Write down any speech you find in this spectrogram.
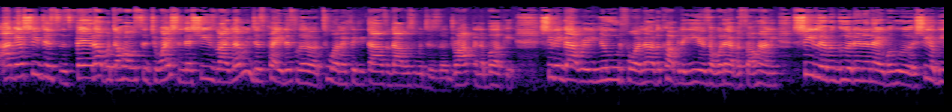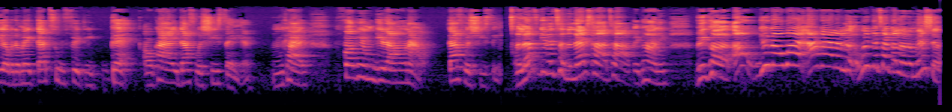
I guess she just is fed up with the whole situation that she's like, let me just pay this little two hundred fifty thousand dollars, which is a drop in the bucket. She didn't got renewed for another couple of years or whatever. So, honey, she living good in the neighborhood. She'll be able to make that two fifty back. Okay, that's what she's saying. Okay, fuck him, get on out. That's what she's saying. Let's get into the next hot topic, honey. Because oh, you know what? I got a little. We can take a little mission,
